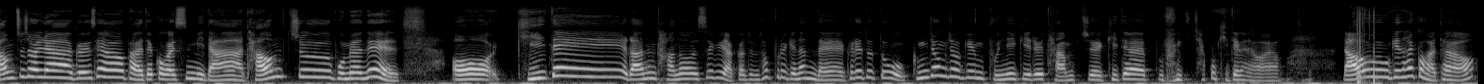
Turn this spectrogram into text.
다음 주 전략을 세워봐야 될 것 같습니다. 다음 주 보면은 어, 기대라는 단어 쓰기 약간 좀 섣부르긴 한데 그래도 또 긍정적인 분위기를 다음 주에 기대할 부분 자꾸 기대가 나와요. 나오긴 할 것 같아요.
